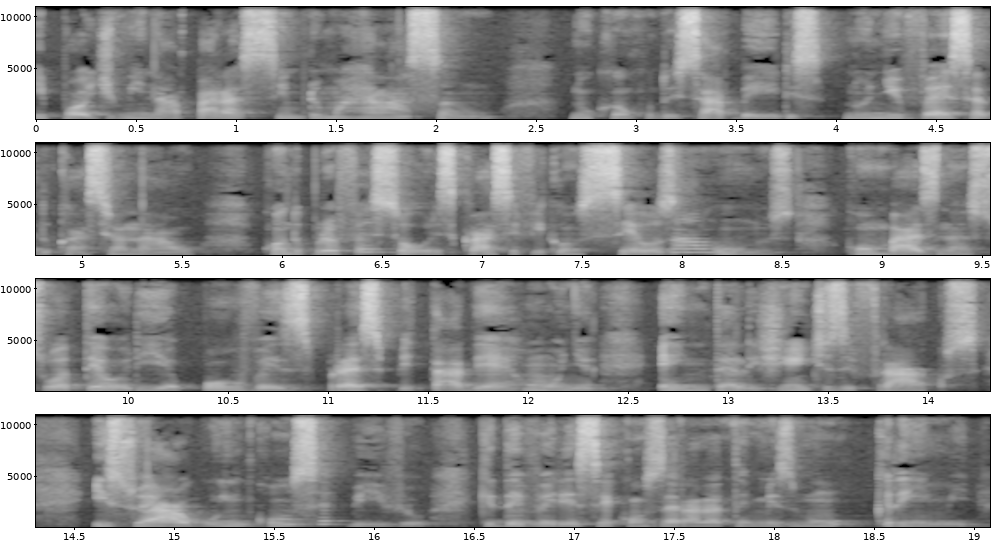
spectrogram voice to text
e pode minar para sempre uma relação. No campo dos saberes, no universo educacional, quando professores classificam seus alunos com base na sua teoria, por vezes precipitada e errônea, em inteligentes e fracos, isso é algo inconcebível, que deveria ser considerado até mesmo um crime,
